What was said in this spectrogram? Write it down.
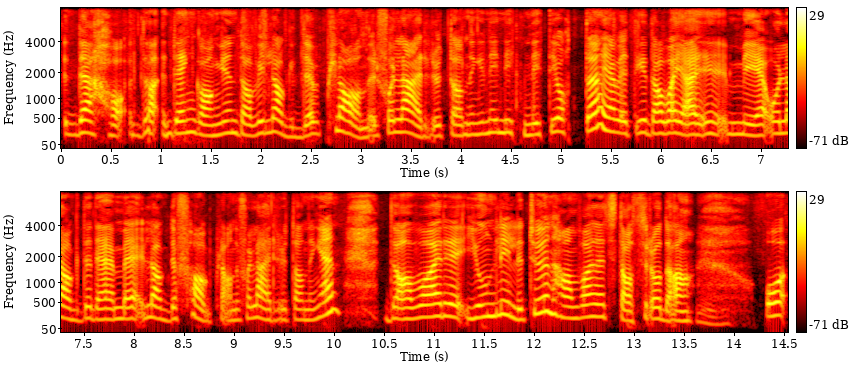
den gangen da vi lagde planer for lærerutdanningen i 1998 jeg vet ikke, Da var jeg med og lagde, det med, lagde fagplaner for lærerutdanningen. Da var Jon Lilletun han var statsråd da. Og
